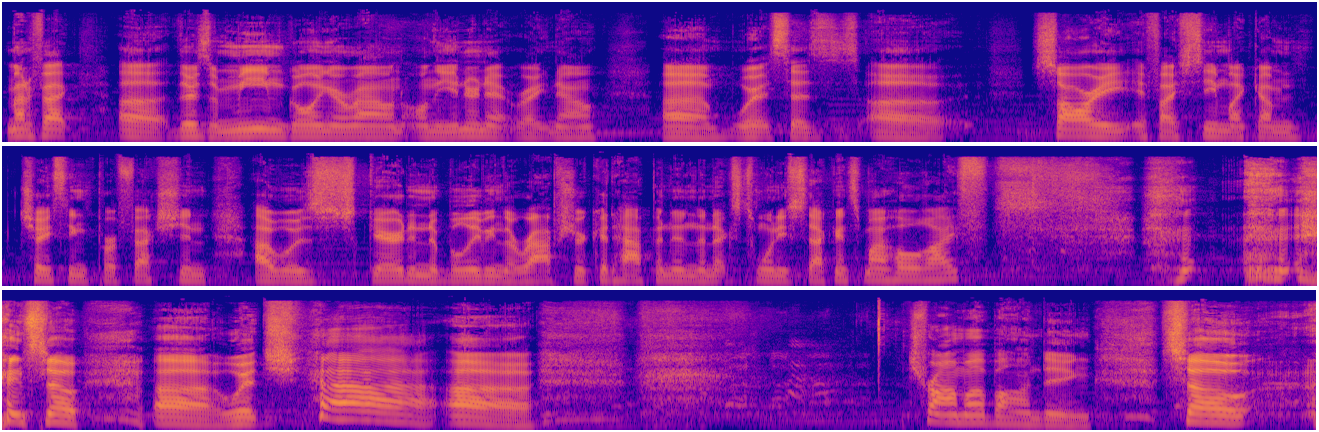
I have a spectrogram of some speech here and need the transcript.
Matter of fact, uh, there's a meme going around on the internet right now um, where it says, uh, Sorry if I seem like I'm chasing perfection. I was scared into believing the rapture could happen in the next 20 seconds my whole life. and so, uh, which, uh, trauma bonding. So,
